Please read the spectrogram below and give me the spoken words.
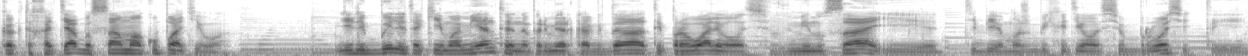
как-то хотя бы самоокупать его? Или были такие моменты, например, когда ты проваливалась в минуса, и тебе, может быть, хотелось все бросить, ты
